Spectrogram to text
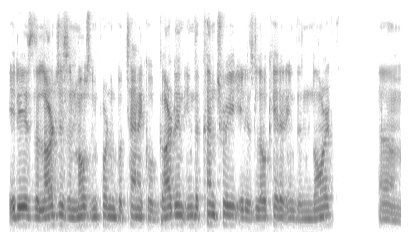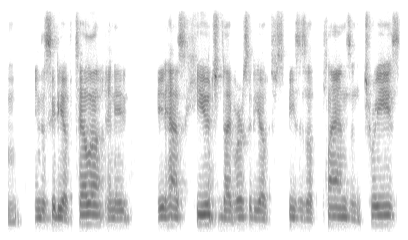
it is the largest and most important botanical garden in the country. It is located in the north, um, in the city of Tela, and it, it has huge diversity of species of plants and trees,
